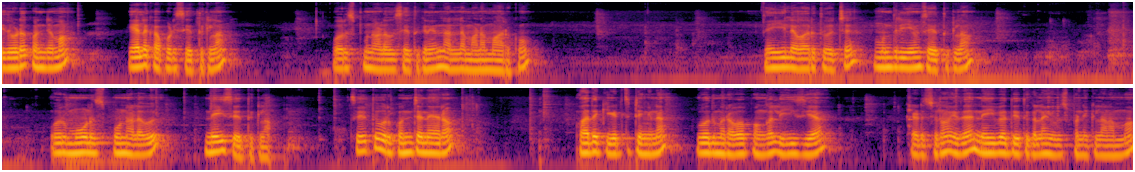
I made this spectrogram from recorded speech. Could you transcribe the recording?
இதோட கொஞ்சமாக ஏலக்காய் பொடி சேர்த்துக்கலாம். ஒரு ஸ்பூன் அளவு சேர்த்துக்கினேன். நல்ல மணமாக இருக்கும். நெய்யில் வறுத்து வச்ச முந்திரியும் சேர்த்துக்கலாம். ஒரு மூணு ஸ்பூன் அளவு நெய் சேர்த்துக்கலாம். சேர்த்து ஒரு கொஞ்ச நேரம் வதக்கி எடுத்துட்டிங்கன்னா கோதுமை ரவை பொங்கல் ஈஸியாக கிடச்சிரும். இதை நெய்வேத்தியத்துக்கெல்லாம் யூஸ் பண்ணிக்கலாம் நம்ம.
